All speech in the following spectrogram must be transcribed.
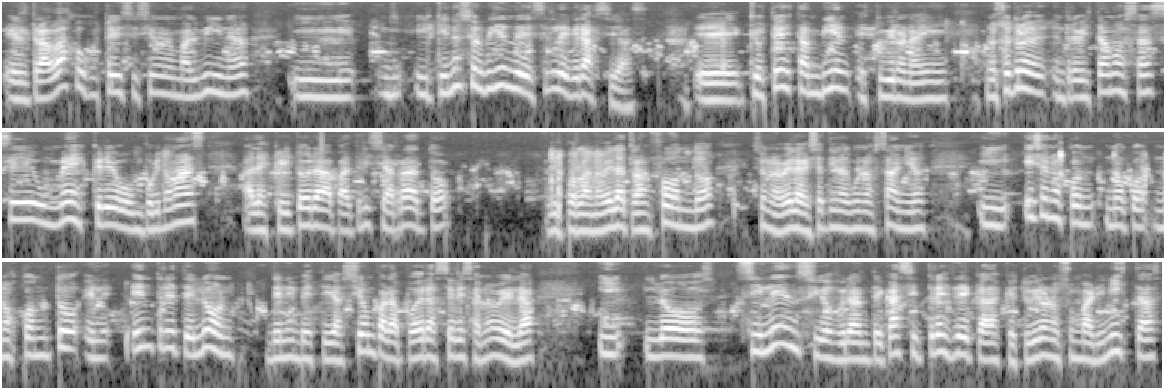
el trabajo que ustedes hicieron en Malvina y, que no se olviden de decirle gracias, que ustedes también estuvieron ahí. Nosotros entrevistamos hace un mes, creo, un poquito más, a la escritora Patricia Rato por la novela Transfondo, es una novela que ya tiene algunos años, y ella nos, nos contó el entretelón de la investigación para poder hacer esa novela y los silencios durante casi tres décadas que tuvieron los submarinistas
